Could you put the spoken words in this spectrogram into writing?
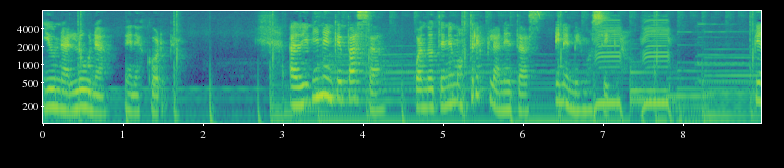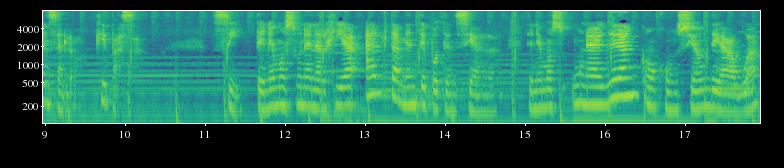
y una luna en Escorpio. Adivinen qué pasa cuando tenemos tres planetas en el mismo ciclo. Piénsenlo, ¿qué pasa? Sí, tenemos una energía altamente potenciada, tenemos una gran conjunción de agua,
